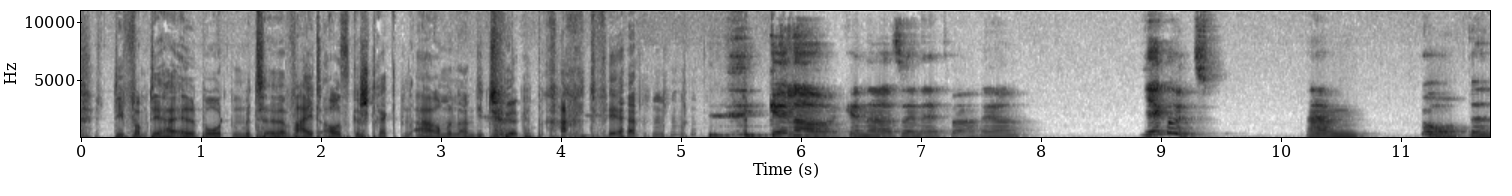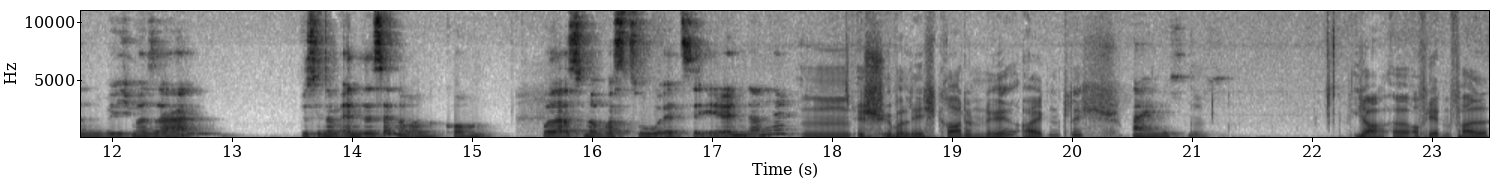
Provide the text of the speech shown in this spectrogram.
Die vom DHL-Boten mit äh, weit ausgestreckten Armen an die Tür gebracht werden. genau, genau, so in etwa, ja. Ja, gut. Ähm, oh, dann würde ich mal sagen, wir sind am Ende der Sendung angekommen. Oder hast du noch was zu erzählen, Daniel? Mm, ich überlege gerade, nee, eigentlich. Eigentlich nicht. Ja, äh, auf jeden Fall,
